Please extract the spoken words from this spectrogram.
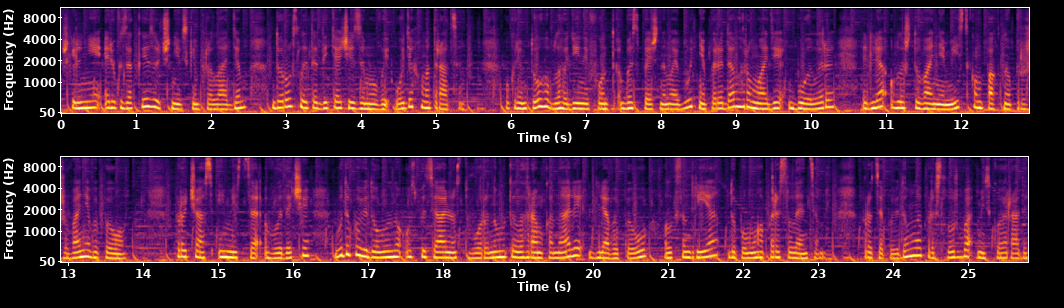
шкільні рюкзаки з учнівським приладдям, дорослий та дитячий зимовий одяг, матраци. Окрім того, благодійний фонд Безпечне майбутнє передав громаді бойлери для облаштування місць компактного проживання ВПО. Про час і місце видачі буде повідомлено у спеціально створеному телеграм-каналі для ВПО Олександрія Допомога переселенцям. Про це повідомила прес-служба міської ради.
